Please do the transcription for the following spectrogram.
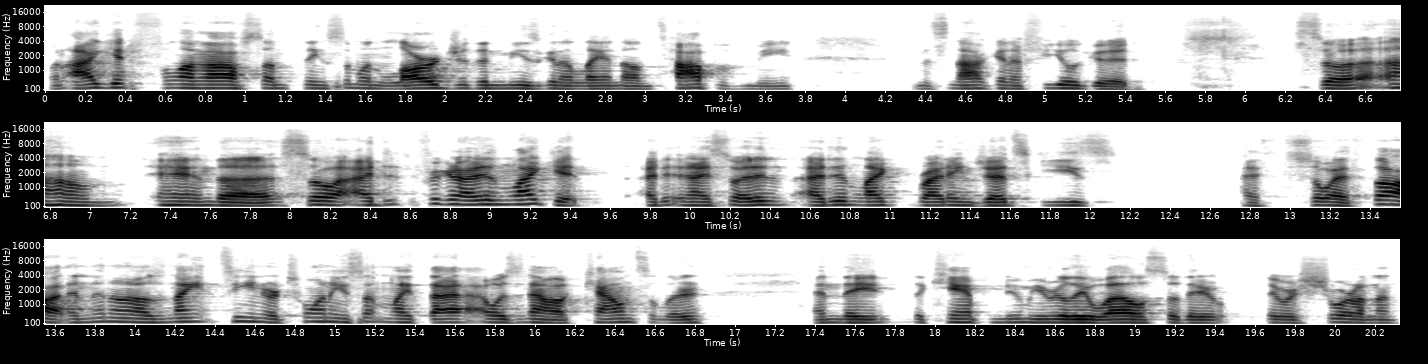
when I get flung off something someone larger than me is to land on top of me and it's not to feel good. So um and uh, so I did, figured I didn't like it. I didn't I, so I didn't I didn't like riding jet skis. I, so I thought and then when I was 19 or 20 something like that I was now a counselor and they the camp knew me really well, so they they were short on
